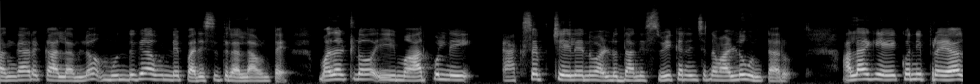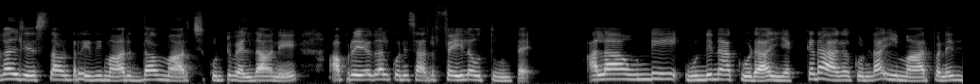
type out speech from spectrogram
బంగారు కాలంలో ముందుగా ఉండే పరిస్థితులు ఎలా ఉంటాయి. మొదట్లో ఈ మార్పుల్ని యాక్సెప్ట్ చేయలేని వాళ్ళు దాన్ని స్వీకరించిన వాళ్ళు ఉంటారు. అలాగే కొన్ని ప్రయోగాలు చేస్తూ ఉంటారు. ఇది మారుద్దాం మార్చుకుంటూ వెళ్దామని ఆ ప్రయోగాలు కొన్నిసార్లు ఫెయిల్ అవుతూ ఉంటాయి. అలా ఉండి ఉండినా కూడా ఎక్కడ ఆగకుండా ఈ మార్పు అనేది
